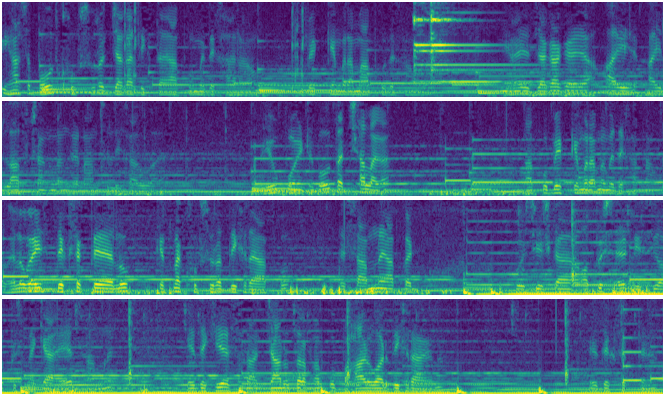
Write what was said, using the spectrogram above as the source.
यहाँ से बहुत खूबसूरत जगह दिखता है आपको मैं दिखा रहा हूँ। बैक कैमरा में आपको दिखाऊँगा। यहाँ ये जगह का आई आई लव चांगलांग के नाम से लिखा हुआ है। व्यू पॉइंट है। बहुत अच्छा लगा। आपको बैक कैमरा में मैं दिखाता हूँ। तो हेलो गाइस देख सकते हैं लोग कितना खूबसूरत दिख रहा है आपको। सामने आपका कोई चीज़ का ऑफ़िस है डीसी ऑफ़िस में क्या है सामने? ये देखिए चारों तरफ़ आपको पहाड़ वहाड़ दिख रहा है ना? ये देख सकते हैं।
